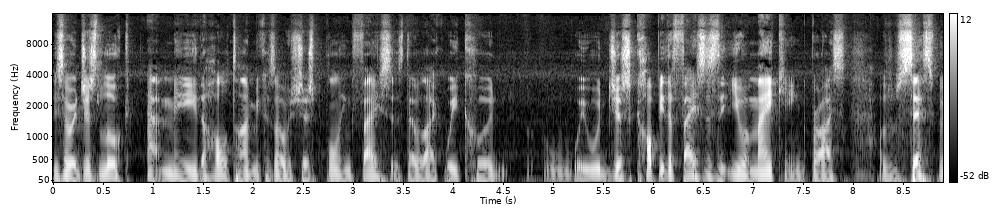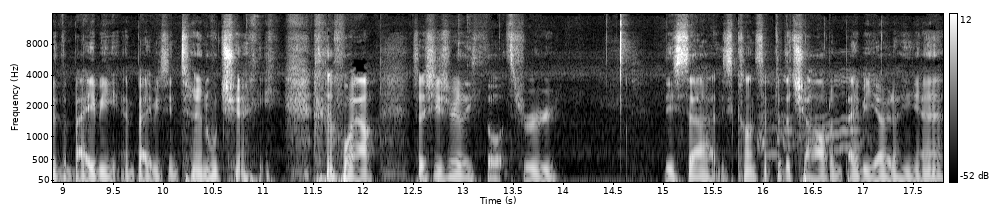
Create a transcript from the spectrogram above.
is they would just look at me the whole time because I was just pulling faces. They were like, we could, we would just copy the faces that you were making, Bryce. I was obsessed with the baby and baby's internal journey. wow. So she's really thought through this uh, this concept of the child and baby Yoda. Yeah.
